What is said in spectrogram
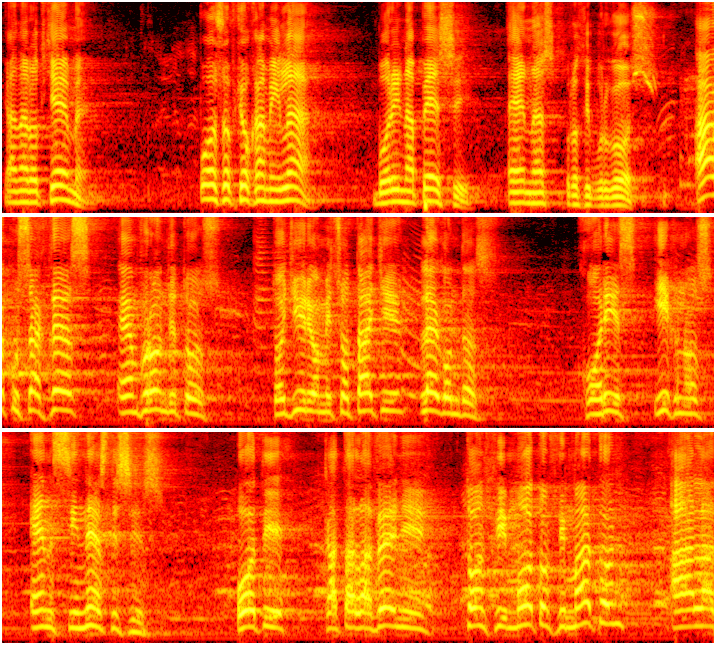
Και αναρωτιέμαι πόσο πιο χαμηλά μπορεί να πέσει ένας πρωθυπουργός. Άκουσα χθες εμβρόντιτος τον κύριο Μητσοτάκη λέγοντας χωρίς ίχνος ενσυναίσθησης ότι καταλαβαίνει τον θυμό των θυμάτων αλλά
